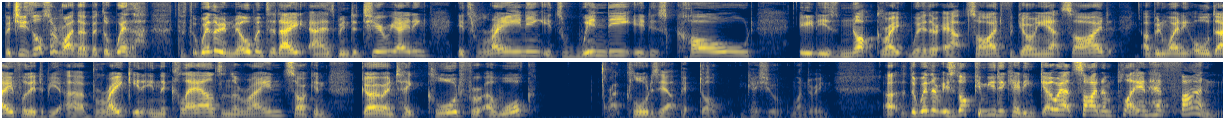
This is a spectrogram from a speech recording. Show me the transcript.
But she's also right though about the weather. The weather in Melbourne today has been deteriorating. It's raining, it's windy, it is cold. It is not great weather outside for going outside. I've been waiting all day for there to be a break in, in the clouds and the rain so I can go and take Claude for a walk. Uh, Claude is our pet dog, case you're wondering. Uh, the weather is not communicating. Go outside and play and have fun.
